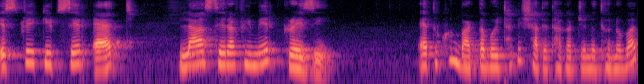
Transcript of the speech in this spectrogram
স্ট্রে কিডসের অ্যাট লা সেরাফিমের ক্রেজি এতক্ষণ বার্তা বৈঠকের সাথে থাকার জন্য ধন্যবাদ।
